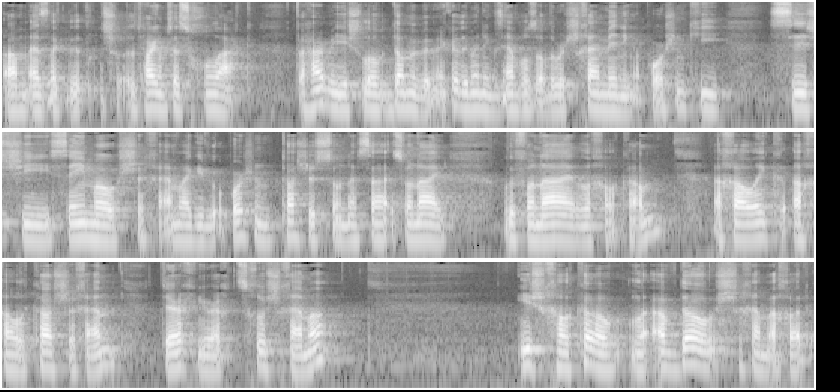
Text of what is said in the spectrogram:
um, as like the, the Targum says Chulak. V'harbi Yishlo Dame B'Mekar. There are many examples of the word Shechem meaning a portion. Ki Sishi Seimo Shechem, I give you a portion. Tashish Sonai Lifonai Lechalkam. Achalik Achalka Shechem. Derech Yerech Tzchu Shechema. Ish Chalko Le'avdo Shechem Achad.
